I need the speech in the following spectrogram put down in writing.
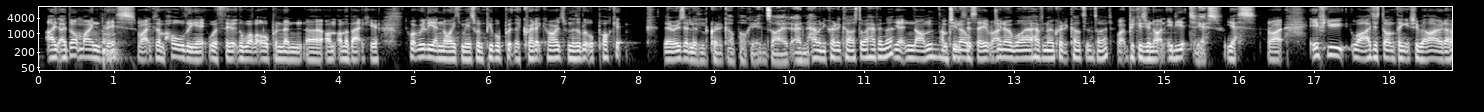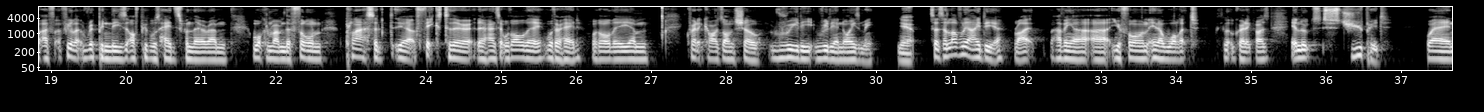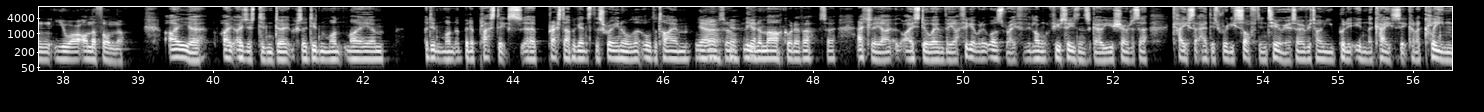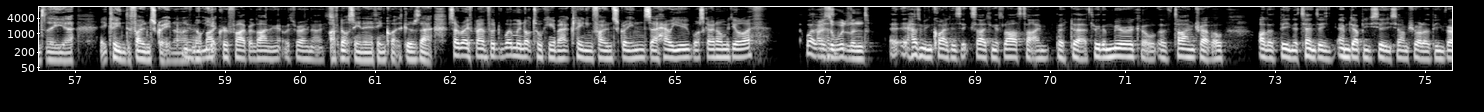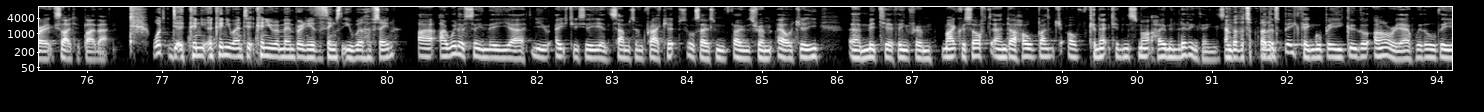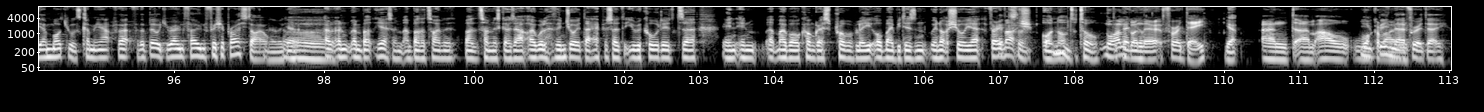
I, I don't mind this, right? Because I'm holding it with the, the wallet open and uh, on on the back here. What really annoys me is when people put their credit cards when there's a little pocket. There is a little credit card pocket inside. And how many credit cards do I have in there? Yeah, none. I'm Do you pleased know, to say, right? do you know why I have no credit cards inside? Right, because you're not an idiot. Yes. Yes. Right. If you, well, I just don't think it should be allowed. I, I feel like ripping these off people's heads when they're um, walking around with their phone plastered, you know, fixed to their, their handset with all the with their head with all the um, credit cards on show. Really, really annoys me. Yeah. So it's a lovely idea, right? Having a, a your phone in a wallet with little credit cards. It looks stupid when you are on the phone, though. I, uh, I I just didn't do it because I didn't want my um I didn't want a bit of plastics uh, pressed up against the screen all the all the time. you Yeah, know, no, sort of yeah, leaving yeah. a mark or whatever. So actually, I, I still envy. I forget what it was, Rafe. A long a few seasons ago, you showed us a case that had this really soft interior. So every time you put it in the case, it kind of cleaned the uh, it cleaned the phone screen. And I've Yeah, not yet, microfiber lining, that was very nice. I've not seen anything quite as good as that. So Rafe Blanford, when we're not talking about cleaning phone screens, uh, how are you? What's going on with your life? Well, it How's the hasn't, woodland? it hasn't been quite as exciting as last time, but uh, through the miracle of time travel, I'll have been attending MWC, so I'm sure I'll have been very excited by that. What can you can you ante- can you remember any of the things that you will have seen? Uh, I would have seen the uh, new HTC and Samsung flagships, also some phones from LG, a mid-tier thing from Microsoft, and a whole bunch of connected and smart home and living things. And by the t- by but the the big thing will be Google Ara with all the uh, modules coming out for that for the build your own phone Fisher Price style. There we go. And, and, and but yes, and, and by the time by the time this goes out, I will have enjoyed that episode that you recorded uh, in in at Mobile Congress, probably, or maybe didn't. We're not sure yet. Very much, or not at all. Well, I'm depending going on- there for a day, Yep. and um, I'll walk You've been around. there for a day.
